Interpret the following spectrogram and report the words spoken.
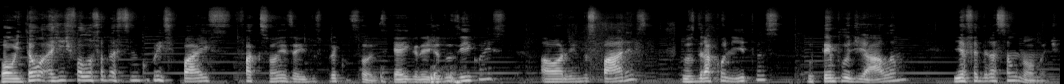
Bom, então a gente falou sobre as cinco principais facções aí dos precursores, que é a Igreja dos Ícones, a Ordem dos Pares, os Draconitas, o Templo de Alam e a Federação Nômade.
